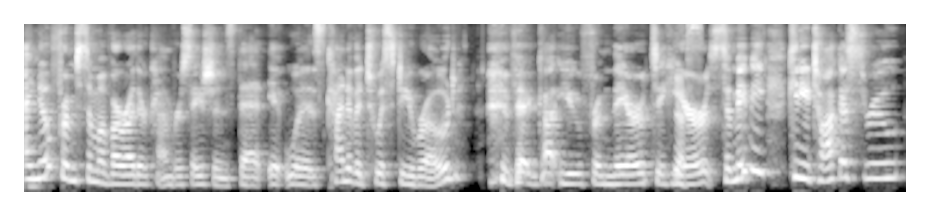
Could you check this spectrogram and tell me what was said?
I know from some of our other conversations that it was kind of a twisty road that got you from there to here. Yes. So maybe can you talk us through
